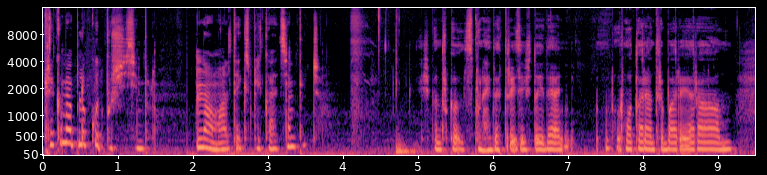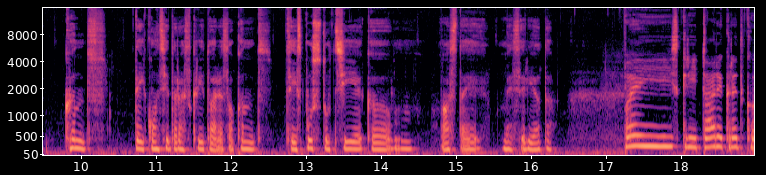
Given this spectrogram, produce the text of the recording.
Cred că mi-a plăcut, pur și simplu. Nu am altă explicație, îmi plăcea. Și pentru că spuneai de 32 de ani, următoarea întrebare era când te-ai considera scritoare sau când ți-ai spus tu ție că asta e meseria ta? Păi, scriitoare, cred că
